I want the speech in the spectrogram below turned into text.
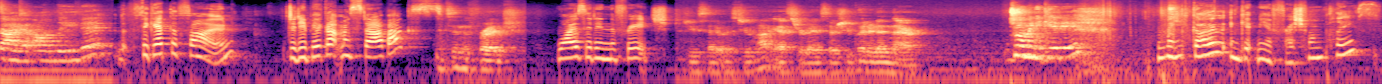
So I'll leave it. Forget the phone. Did you pick up my Starbucks? It's in the fridge. Why is it in the fridge? She said it was too hot yesterday, so she put it in there. Do you want me to get it? Will you go and get me a fresh one, please?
